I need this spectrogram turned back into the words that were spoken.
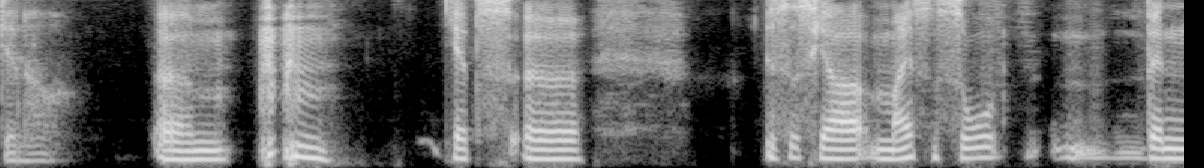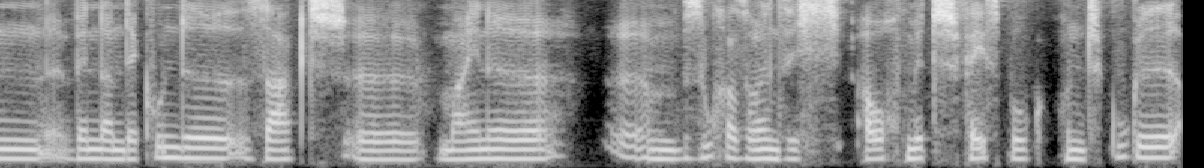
Genau. Ähm, jetzt äh, ist es ja meistens so, wenn, wenn dann der Kunde sagt, äh, meine ähm, Besucher sollen sich auch mit Facebook und Google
